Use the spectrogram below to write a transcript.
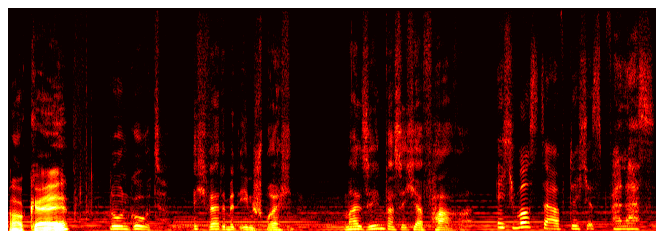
Okay. Nun gut, ich werde mit ihnen sprechen. Mal sehen, was ich erfahre. Ich wusste, auf dich ist Verlass.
